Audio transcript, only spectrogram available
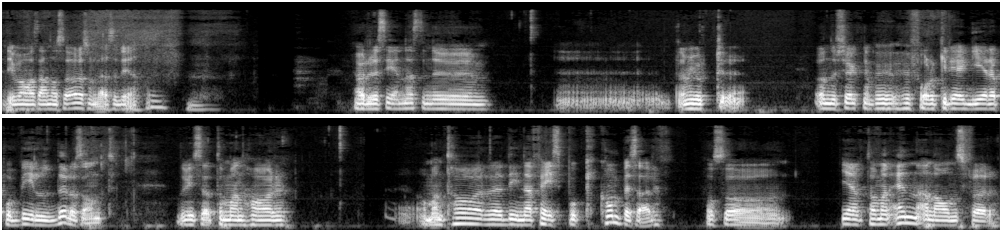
Det är bara en massa annonsörer som läser det. Jag hörde det senaste nu... Eh, de har gjort eh, undersökningar på hur, folk reagerar på bilder och sånt. Det visar att om man har... Om man tar dina Facebook-kompisar och så tar man en annons för,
